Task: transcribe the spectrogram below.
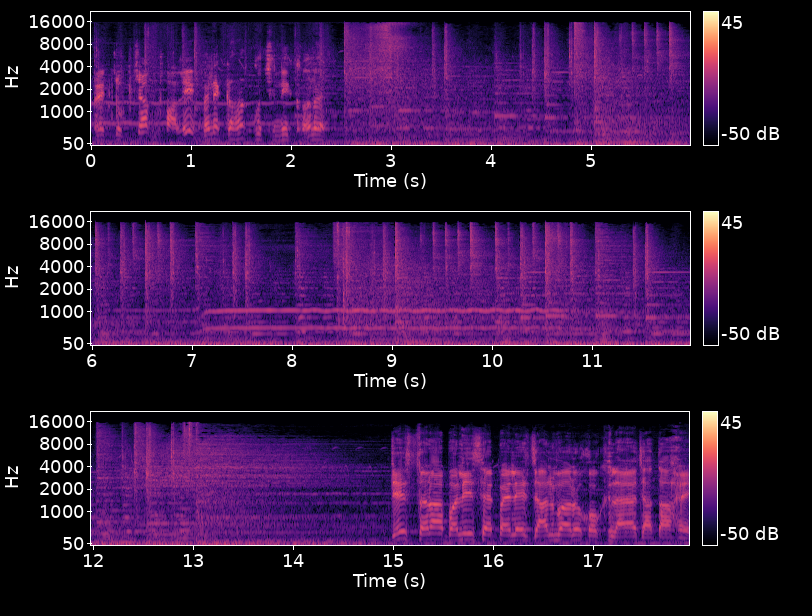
अरे चुपचाप खा ले। मैंने कहा कुछ नहीं खाना है। जिस तरह बलि से पहले जानवरों को खिलाया जाता है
